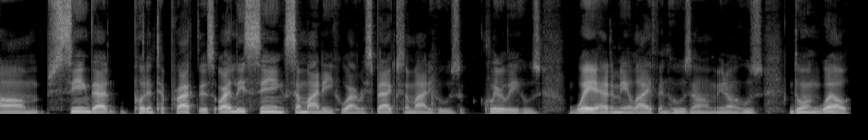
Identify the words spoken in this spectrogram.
um, seeing that put into practice, or at least seeing somebody who I respect, somebody who's clearly who's way ahead of me in life and who's um you know who's doing well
